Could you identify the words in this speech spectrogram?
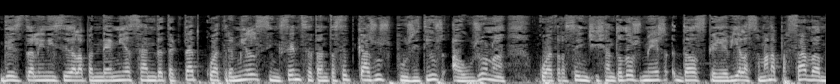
Des de l'inici de la pandèmia s'han detectat 4.577 casos positius a Osona, 462 més dels que hi havia la setmana passada.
